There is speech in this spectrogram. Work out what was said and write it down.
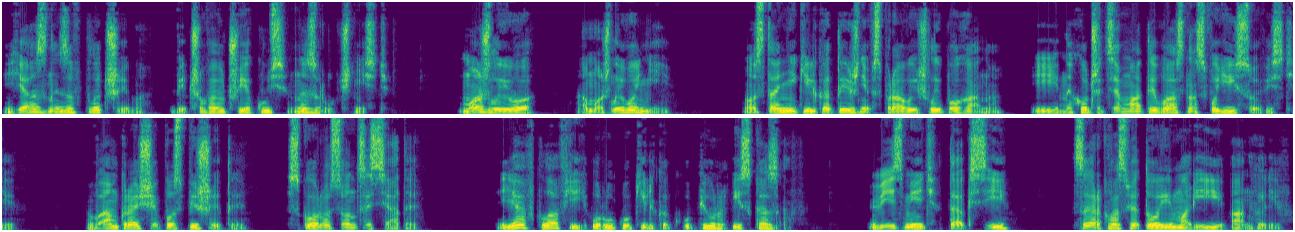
Я знизав плечима, відчуваючи якусь незручність. Можливо, а можливо, ні. Останні кілька тижнів справи йшли погано, і не хочеться мати вас на своїй совісті. Вам краще поспішити, скоро сонце сяде. Я вклав їй у руку кілька купюр і сказав Візьміть таксі, церква Святої Марії Ангелів,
